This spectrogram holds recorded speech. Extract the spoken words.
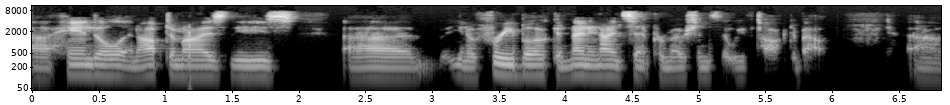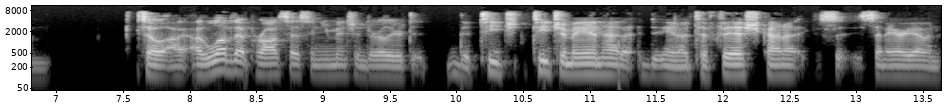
uh, handle and optimize these uh, you know free book and 99 cent promotions that we've talked about. Um, so I, I love that process. And you mentioned earlier to, the teach teach a man how to you know to fish kind of s- scenario, and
